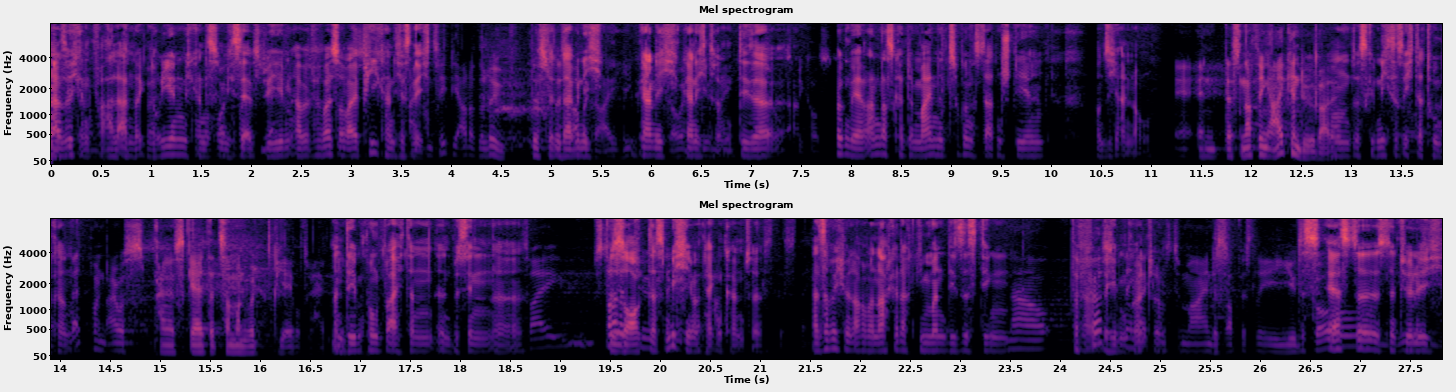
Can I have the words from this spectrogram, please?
Also ich kann für alle anderen ignorieren, ich kann es für mich selbst beheben, aber für Voice over IP kann ich es nicht. Denn da bin ich gar nicht, gar nicht drin. Dieser, irgendwer anders könnte meine Zugangsdaten stehlen und sich einloggen. Und es gibt nichts, was ich da tun kann. An dem Punkt war ich dann ein bisschen äh, besorgt, dass mich jemand hacken könnte. Also habe ich mir darüber nachgedacht, wie man dieses Ding äh, beheben könnte. Das erste ist natürlich,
